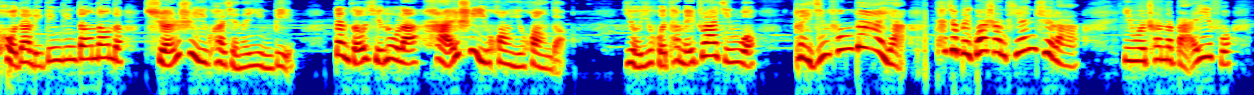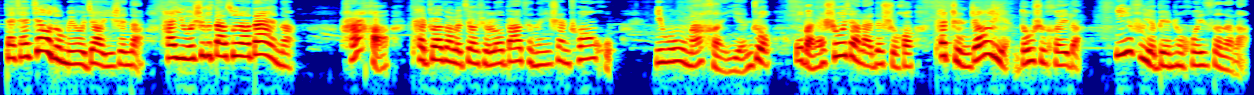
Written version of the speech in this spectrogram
口袋里叮叮当当的全是一块钱的硬币，但走起路来还是一晃一晃的。有一回他没抓紧我，北京风大呀，他就被刮上天去了。因为穿的白衣服，大家叫都没有叫一声的，还以为是个大塑料袋呢。还好他抓到了教学楼八层的一扇窗户，因为雾霾很严重，我把它收下来的时候，他整张脸都是黑的，衣服也变成灰色的了。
